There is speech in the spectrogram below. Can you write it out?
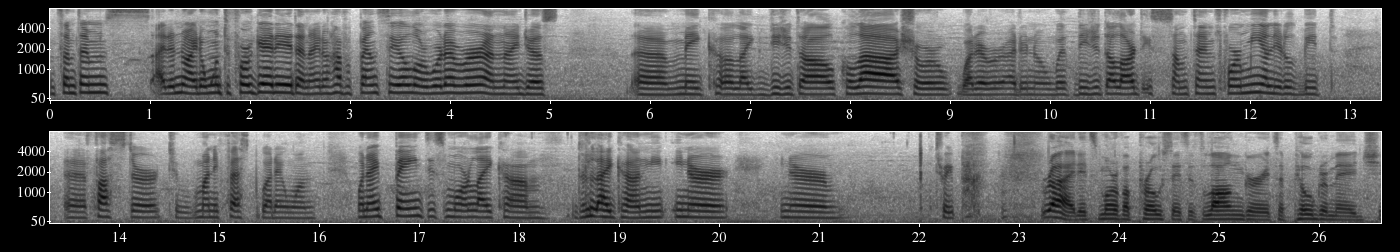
and sometimes I don't know, I don't want to forget it, and I don't have a pencil or whatever, and I just uh, make uh, like digital collage or whatever. I don't know. With digital art, is sometimes for me a little bit uh, faster to manifest what I want. When I paint, it's more like um, like an inner inner trip. right? It's more of a process. It's longer. It's a pilgrimage.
